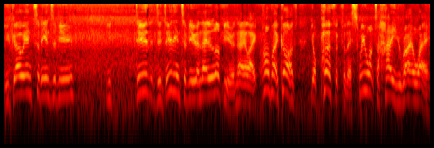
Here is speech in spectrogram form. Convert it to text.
you go into the interview, you do the, do the interview and they love you and they're like, oh my God, you're perfect for this. We want to hire you right away.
